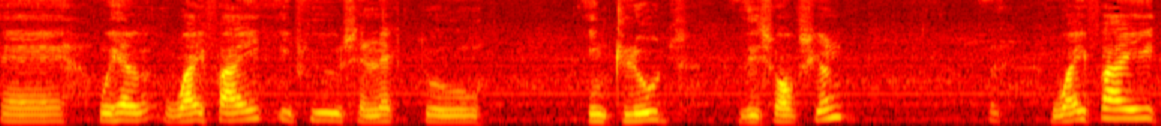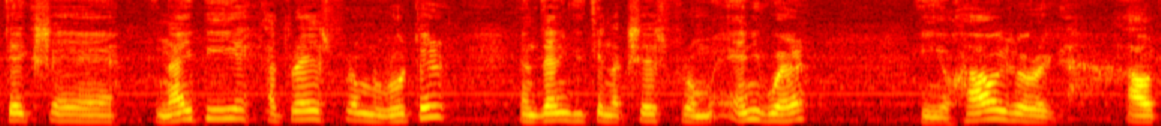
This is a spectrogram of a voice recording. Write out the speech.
Uh, we have Wi-Fi if you select to include this option. Wi-Fi takes uh, an IP address from router and then you can access from anywhere in your house or out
